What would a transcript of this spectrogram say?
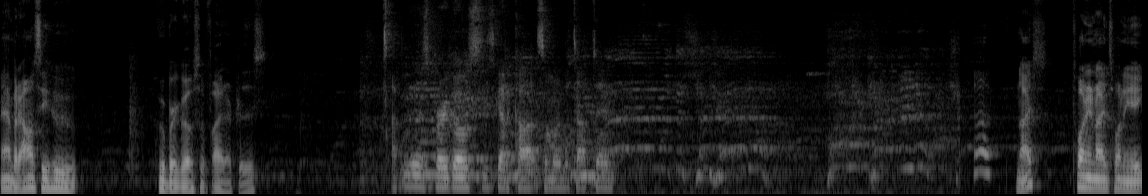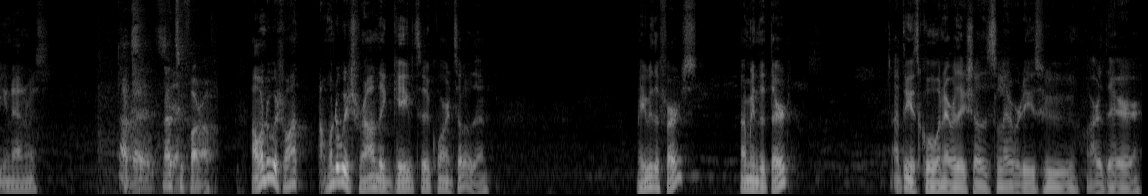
Man, but I don't see who who Burgos will fight after this. After this, Burgos, he's got to call out someone in the top ten. Uh, nice. 29-28 unanimous. Not Makes bad. sense, Not yeah. too far off. I wonder which one. I wonder which round they gave to Quarantillo then. Maybe the first. I mean the third. I think it's cool whenever they show the celebrities who are there,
